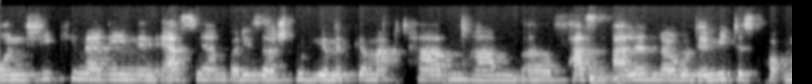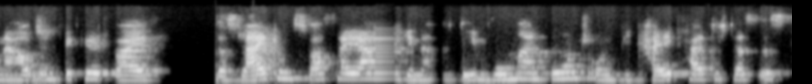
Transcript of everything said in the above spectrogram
Und die Kinder, die in den ersten Jahren bei dieser Studie mitgemacht haben, haben äh, fast alle Neurodermitis trockene Haut entwickelt, weil das Leitungswasser ja, je nachdem, wo man wohnt und wie kalkhaltig das ist,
